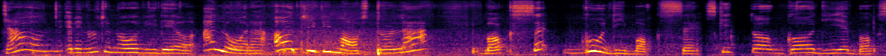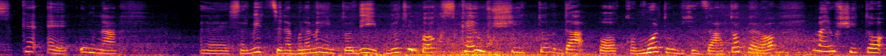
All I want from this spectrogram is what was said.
Ciao e benvenuti in un nuovo video. Allora, oggi vi mostro la box Goodie Box, scritto Godie Box, che è un eh, servizio in abbonamento di Beauty Box che è uscito da poco, molto pubblicizzato però, ma è uscito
